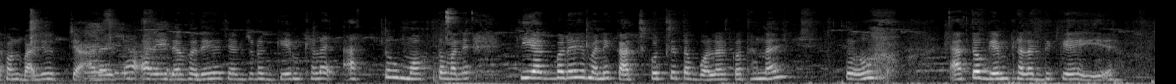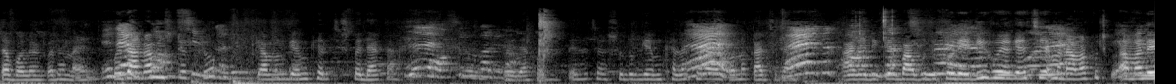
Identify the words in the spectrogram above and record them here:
এখন বাজে হচ্ছে আড়াইটা, আর এই দেখো, দেখেছি একজনের গেম খেলায় এত মক্ত মানে কি একবারে মানে কাজ করছে তা বলার কথা নাই। তো এত গেম খেলার দিকে ইয়ে। তা বলার কথা নাই। ওই দেখা মিষ্টি একটু কেমন গেম খেলছিস তো দেখা। ওই দেখো দেখেছ শুধু গেম খেলা খেলা আর কোনো কাজ নাই। আর এদিকে বাবু দুটো রেডি হয়ে গেছে। মানে আমার পুচকু আমাদের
